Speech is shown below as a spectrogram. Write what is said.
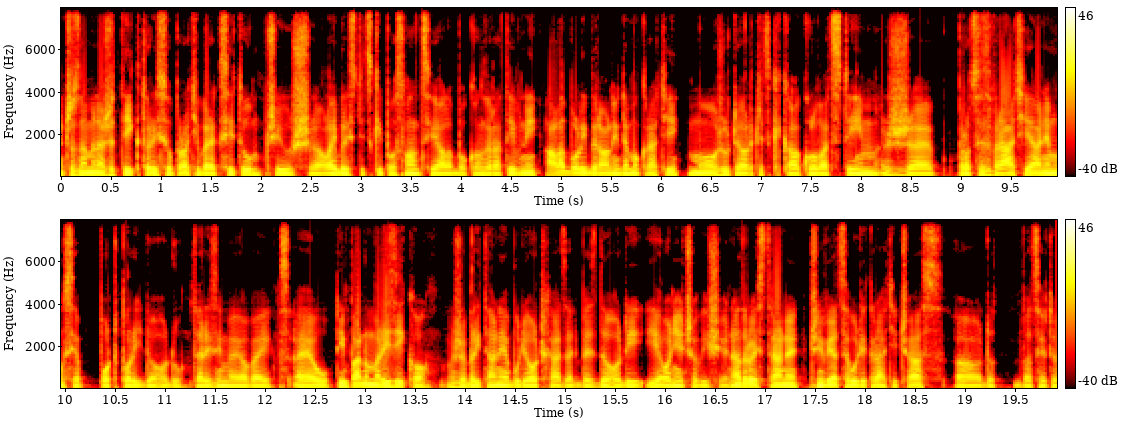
Čo znamená, že tí, ktorí sú proti Brexitu, či už lejbristickí poslanci alebo konzervatívni, alebo liberálni demokrati, môžu teoreticky kalkulovať s tým, že proces vrátia a nemusia podporiť dohodu Terezy Mayovej z EÚ. Tým pádom riziko, že Británia bude od odchádzať bez dohody, je o niečo vyššie. Na druhej strane, čím viac sa bude krátiť čas e, do 29.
